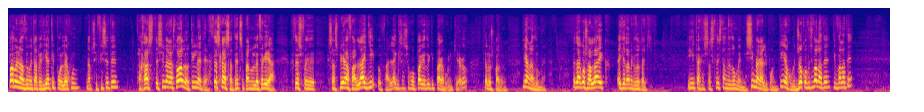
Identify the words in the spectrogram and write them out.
Πάμε να δούμε τα παιδιά τι πολέχουν, να ψηφίσετε. Θα χάσετε σήμερα στο άλλο, τι λέτε; Χθες χάσατε, έτσι, πανολεθρία. Χθες σας πήρα φαλάκι. Ο φαλάκι σας έχω πάρει εδώ και πάρα πολύ καιρό. Τέλος πάντων. Για να δούμε. 500 like, έχετε ανεκδοτάκι. Ή τα σας χθες ήταν δεδομένοι. Σήμερα λοιπόν, τι έχουμε; Τζόκοβιτ βάλατε, τι βάλατε;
